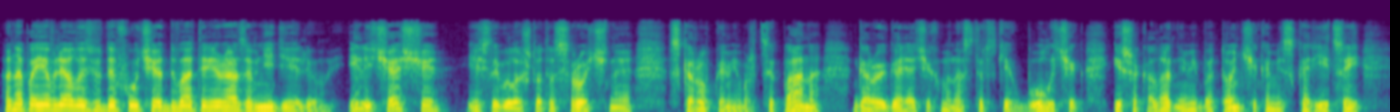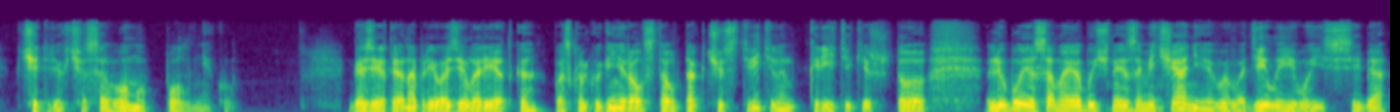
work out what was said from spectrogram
Она появлялась в Дефуче два-три раза в неделю, или чаще, если было что-то срочное, с коробками марципана, горой горячих монастырских булочек и шоколадными батончиками с корицей к четырехчасовому полднику. Газеты она привозила редко, поскольку генерал стал так чувствителен к критике, что любое самое обычное замечание выводило его из себя.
